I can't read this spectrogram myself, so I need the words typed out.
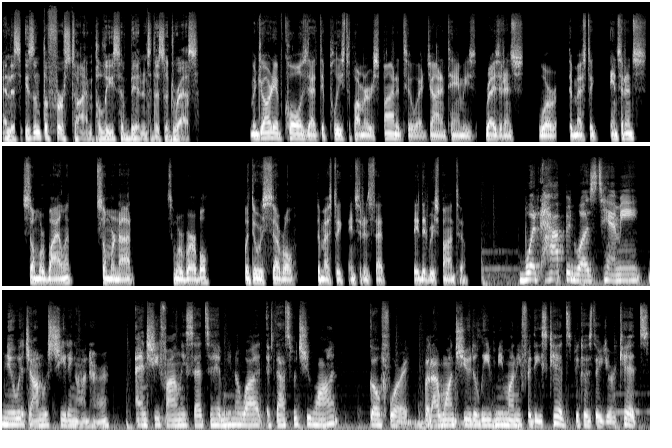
and this isn't the first time police have been to this address. Majority of calls that the police department responded to at John and Tammy's residence were domestic incidents. Some were violent, some were not, some were verbal, but there were several domestic incidents that they did respond to. What happened was Tammy knew that John was cheating on her. And she finally said to him, You know what? If that's what you want, go for it. But I want you to leave me money for these kids because they're your kids.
